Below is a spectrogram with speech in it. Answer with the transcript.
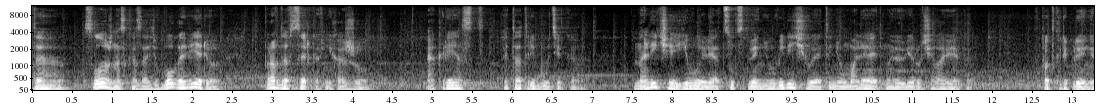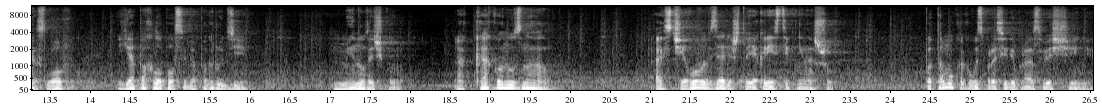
Да, сложно сказать, в Бога верю, правда в церковь не хожу. А крест – это атрибутика. Наличие его или отсутствие не увеличивает и не умаляет мою веру человека. В подкрепление слов я похлопал себя по груди. Минуточку, а как он узнал? А с чего вы взяли, что я крестик не ношу? Потому как вы спросили про освящение.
